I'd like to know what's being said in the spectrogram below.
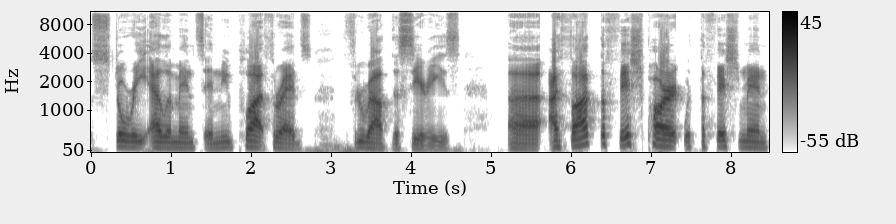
story elements and new plot threads throughout the series. Uh, I thought the fish part with the fishmen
